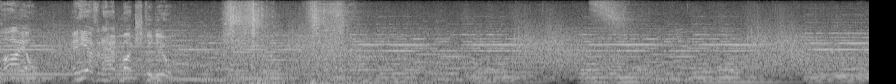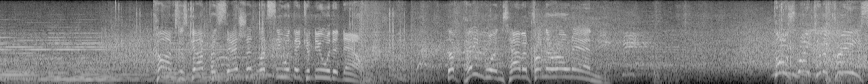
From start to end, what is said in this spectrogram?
pile, and he hasn't had much to do. Cox has got possession. Let's see what they can do with it now. The Penguins have it from their own end. Goes right to the crease.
